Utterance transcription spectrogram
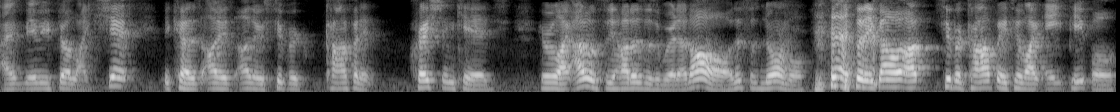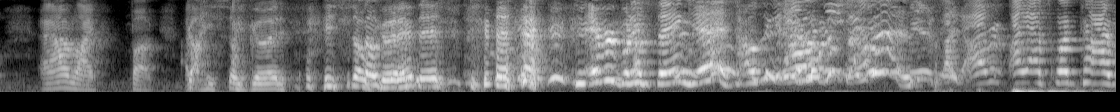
I made me feel like shit because all these other super confident Christian kids who were like, I don't see how this is weird at all. This is normal. so they go up super confident to like eight people, and I'm like, fuck. God, he's so good. He's so, So good, at this. Everybody's saying yes. How's he everyone to say yes? Like I, I asked one time,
